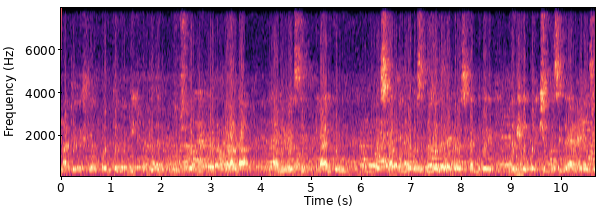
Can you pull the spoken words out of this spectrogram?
नाट्य नीट पद्धतीने पोहोचू शकत नाही. पण आता आम्ही व्यवस्थित प्लॅन करून रसिकांपर्यंत कसं रसिकांमध्ये नवीन परीक्षण कसे तयार करायचे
